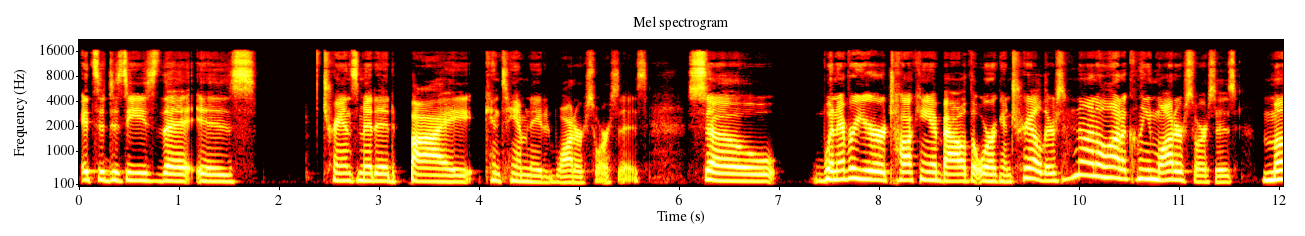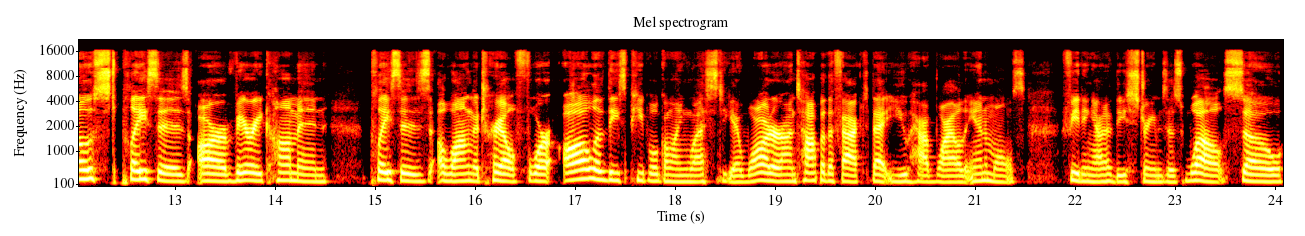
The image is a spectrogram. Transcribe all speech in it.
it's a disease that is transmitted by contaminated water sources. So whenever you're talking about the Oregon Trail, there's not a lot of clean water sources. Most places are very common places along the trail for all of these people going west to get water, on top of the fact that you have wild animals feeding out of these streams as well. So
